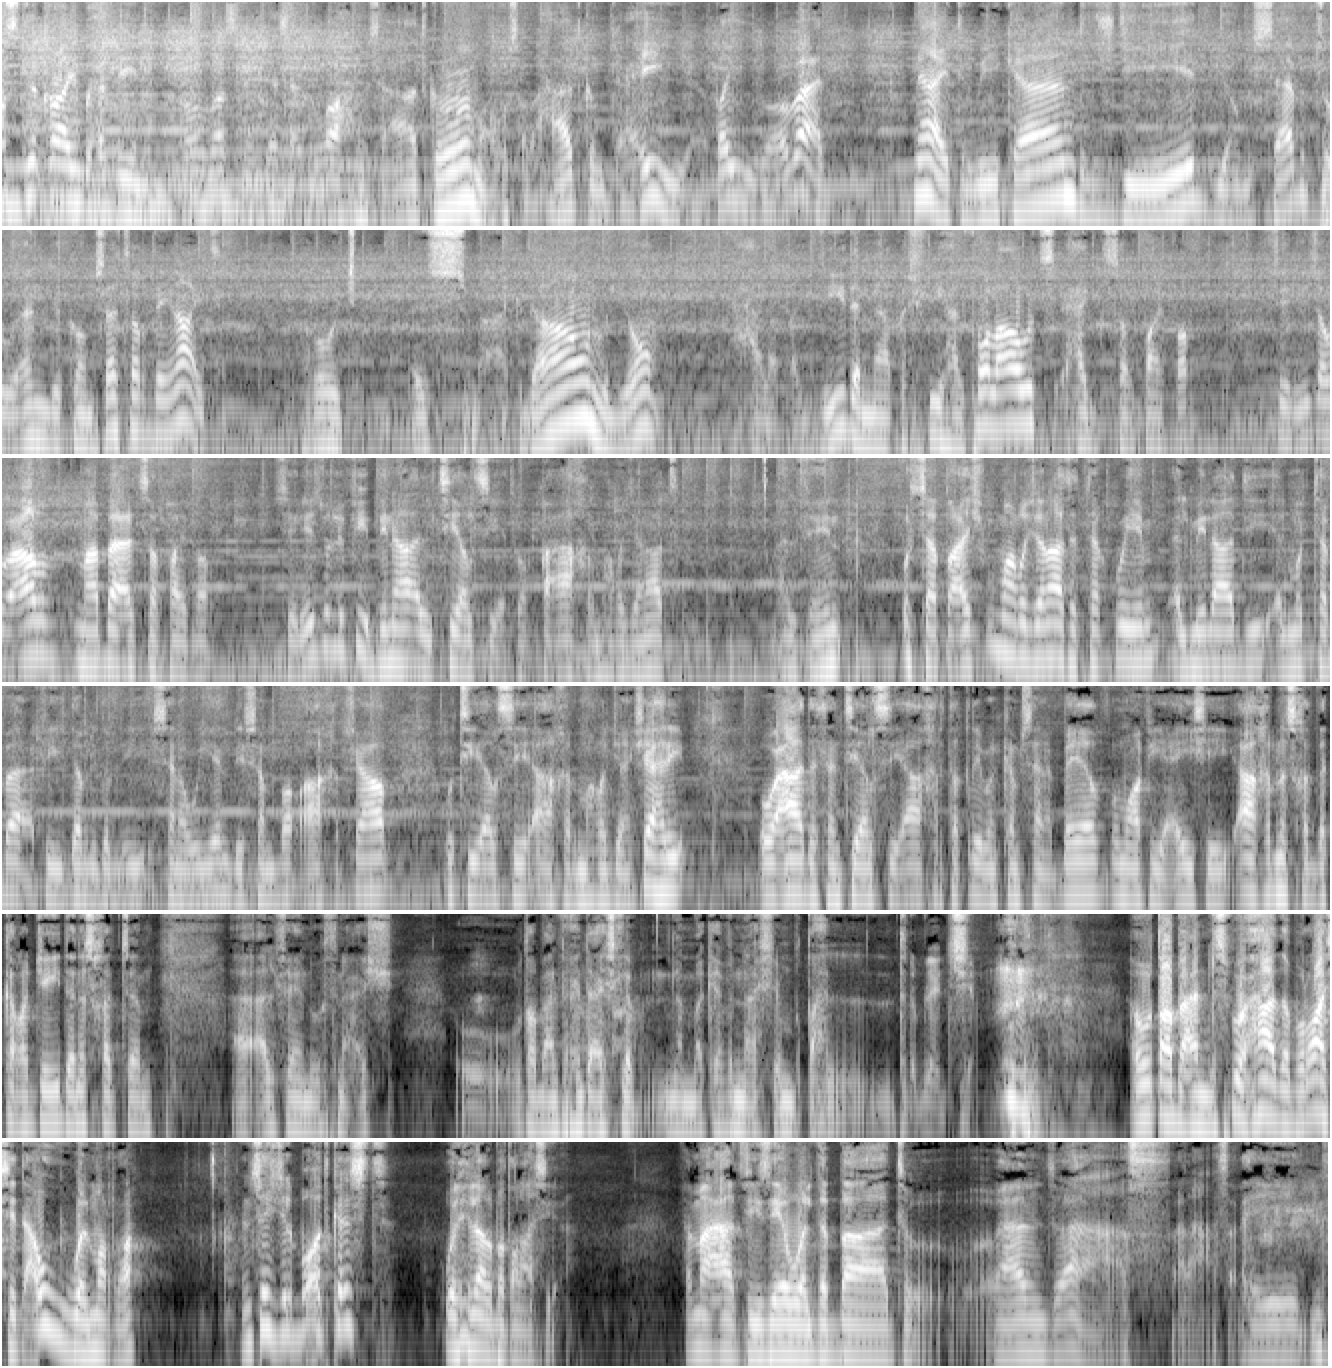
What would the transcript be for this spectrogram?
أصدقائي محبين. Pro Wrestling أسعد الله مساعاتكم أو صباحاتكم. تحية طيبة. وبعد نهاية ال weekend الجديد يوم السبت وعندكم ساتردي نايت خروج سماك داون واليوم حلقة جديدة نناقش فيها ال fallout حق Survivor Series أو عرض ما بعد Survivor Series واللي فيه بناء ال TLC أتوقع آخر مهرجانات 2019 ومهرجانات التقويم الميلادي المتبع في WW سنويا ديسمبر آخر شهر و TLC آخر مهرجان شهري. وعادة TLC آخر تقريبا كم سنة؟ بيض وما فيه أي شيء. آخر نسخة ذكرها جيدة نسخة آه، 2012 وطبعا 2011 لم- لما كيفن ناش انبطح ال Triple H وطبعا الأسبوع هذا أبو راشد أول مرة نسجل بودكاست والهلال بطل آسيا. فما عاد في زي أول ذبات. فهمت؟ خلاص خلاص الحين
